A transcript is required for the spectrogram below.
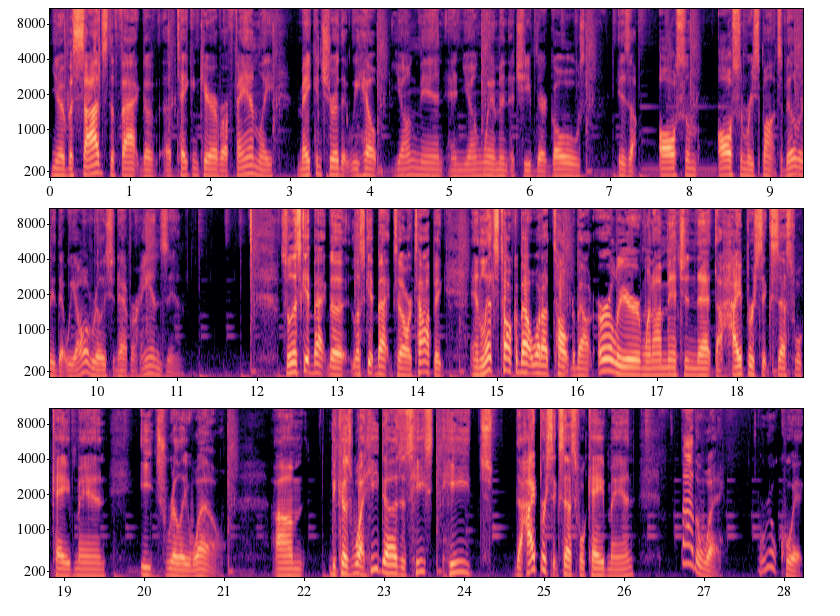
you know, besides the fact of, of taking care of our family, making sure that we help young men and young women achieve their goals is an awesome, awesome responsibility that we all really should have our hands in. So let's get back to let's get back to our topic and let's talk about what I talked about earlier when I mentioned that the hyper successful caveman eats really well. Um, because what he does is he he the hyper successful caveman. By the way, real quick,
